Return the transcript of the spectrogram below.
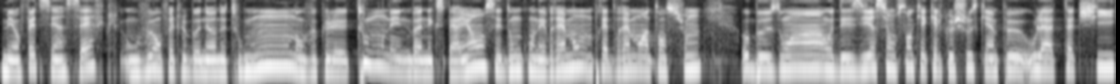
mais en fait, c'est un cercle. On veut en fait le bonheur de tout le monde. On veut que tout le monde ait une bonne expérience. Et donc, on est vraiment, on prête vraiment attention aux besoins, aux désirs. Si on sent qu'il y a quelque chose qui est un peu oula touchy,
